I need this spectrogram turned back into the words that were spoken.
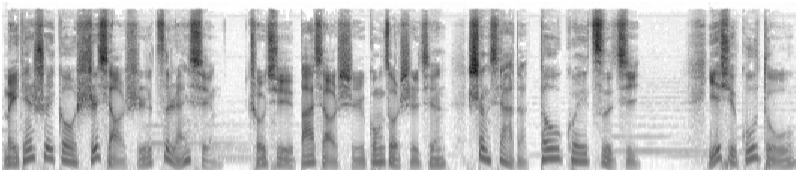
每天睡够十小时自然醒，除去八小时工作时间，剩下的都归自己。也许孤独，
